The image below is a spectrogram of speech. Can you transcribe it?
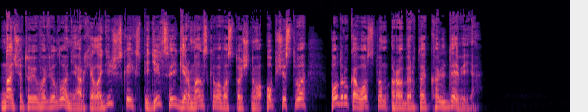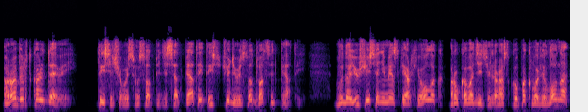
начатую в Вавилоне археологической экспедицией Германского восточного общества под руководством Роберта Кольдевия. Роберт Кольдевий, 1855-1925, выдающийся немецкий археолог, руководитель раскопок Вавилона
